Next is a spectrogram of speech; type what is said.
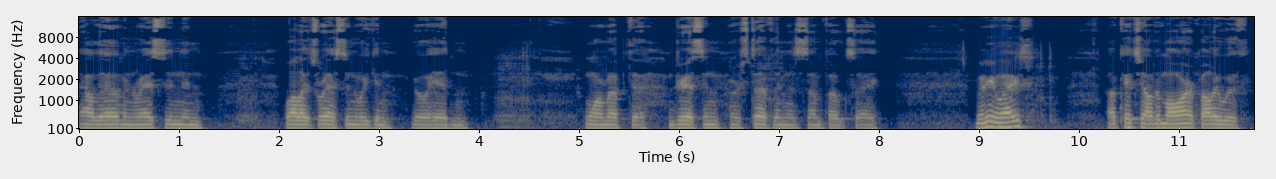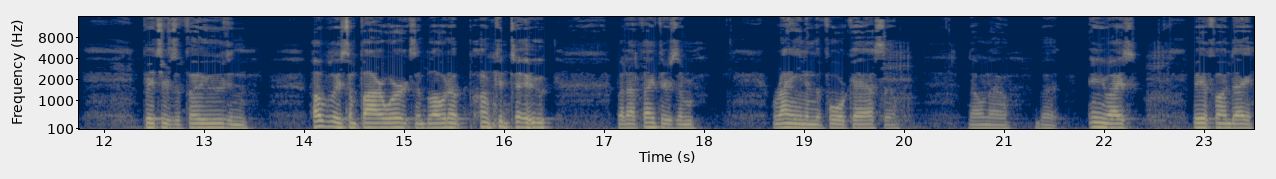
out of the oven resting. And while it's resting, we can go ahead and warm up the dressing or stuffing as some folks say. But anyways, I'll catch y'all tomorrow probably with pictures of food and hopefully some fireworks and blowing up pumpkin too. But I think there's some rain in the forecast, so don't know. But anyways, be a fun day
